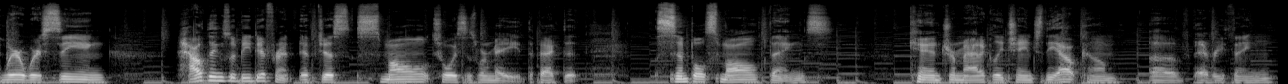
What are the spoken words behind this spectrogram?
where we're seeing how things would be different if just small choices were made. The fact that simple, small things can dramatically change the outcome of everything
